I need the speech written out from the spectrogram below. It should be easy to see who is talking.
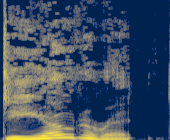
Speaker 1: deodorant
